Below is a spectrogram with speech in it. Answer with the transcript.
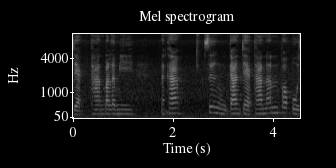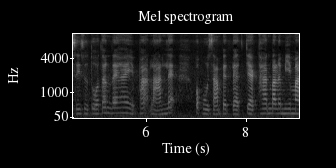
แจกทานบารมีนะคะ ซึ่งการแจกทานนั้นพ่อปู่ศรีสุโธท่านได้ให้พระหลานและพ่อปู่สามแปดแปดแจกทานบารมีมา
